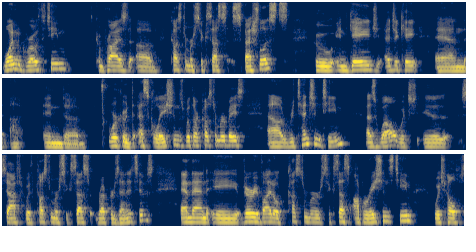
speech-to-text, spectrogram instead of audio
one growth team comprised of customer success specialists who engage, educate, and uh, and uh, work with escalations with our customer base, uh, retention team as well, which is staffed with customer success representatives, and then a very vital customer success operations team, which helps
